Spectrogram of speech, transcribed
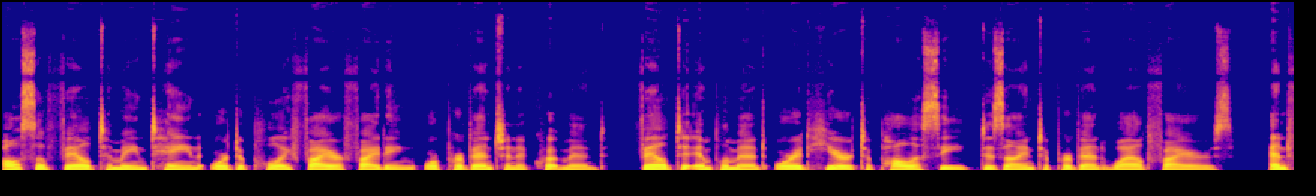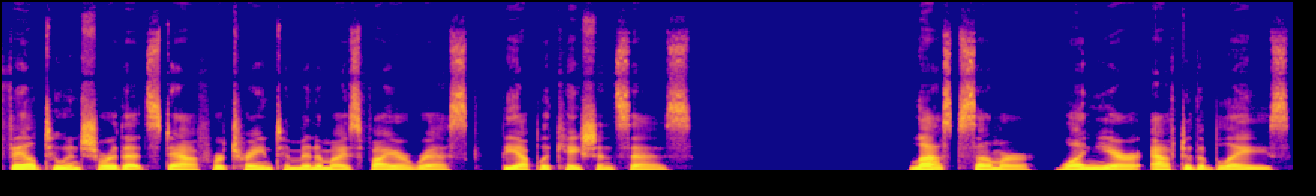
also failed to maintain or deploy firefighting or prevention equipment, failed to implement or adhere to policy designed to prevent wildfires, and failed to ensure that staff were trained to minimize fire risk, the application says. Last summer, one year after the blaze,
